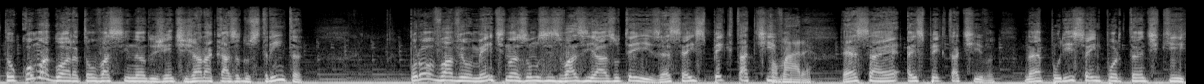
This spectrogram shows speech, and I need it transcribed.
Então, como agora estão vacinando gente já na casa dos 30, provavelmente nós vamos esvaziar as UTIs. Essa é a expectativa. Tomara. Essa é a expectativa. Né? Por isso é importante que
